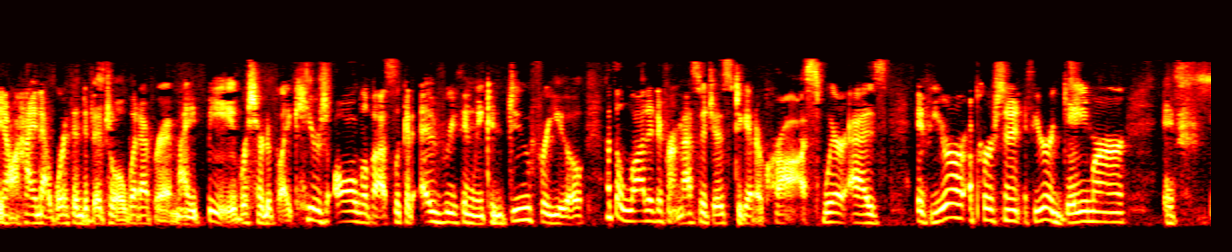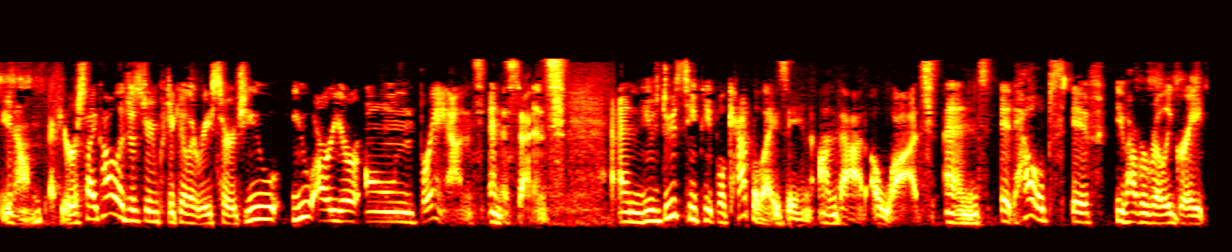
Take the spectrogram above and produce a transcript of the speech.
you know, a high net worth individual, whatever it might be. We're sort of like, here's all of us. Look at everything we can do for you. That's a lot of different messages to get across. Whereas if you're a person, if you're a gamer, if you know if you're a psychologist doing particular research you you are your own brand in a sense. And you do see people capitalizing on that a lot. And it helps if you have a really great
